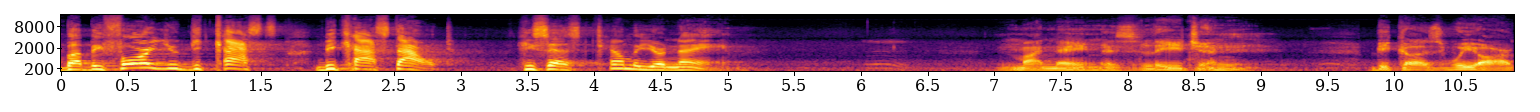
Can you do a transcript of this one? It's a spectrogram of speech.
But before you get cast, be cast out, he says, Tell me your name. My name is Legion because we are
